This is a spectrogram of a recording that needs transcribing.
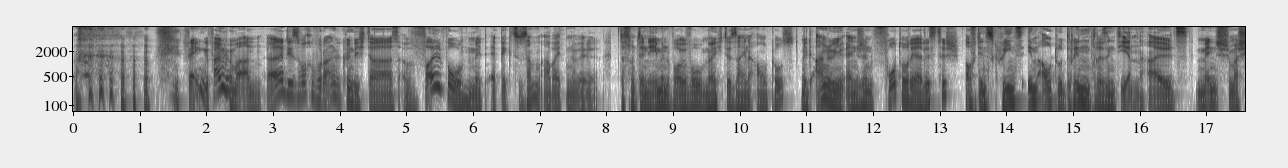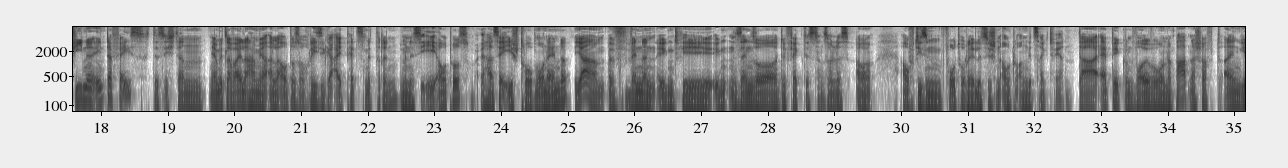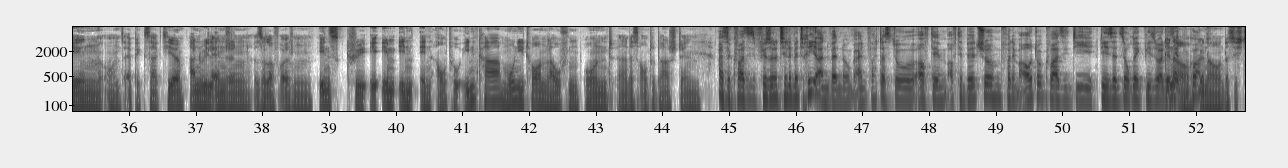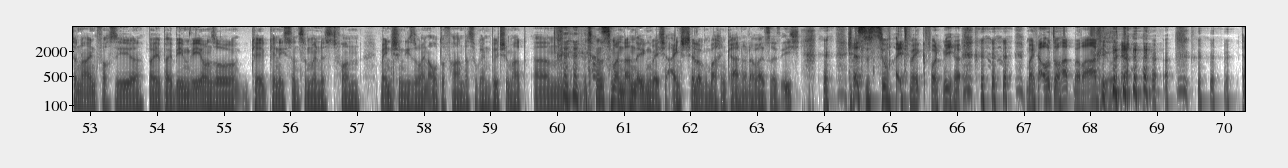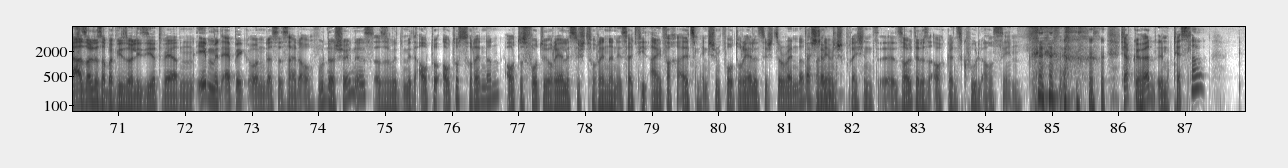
fangen wir mal an. Äh, diese Woche wurde angekündigt, dass Volvo mit Epic zusammenarbeiten will. Das Unternehmen Volvo möchte seine Autos mit Unreal Engine fotorealistisch auf den Screens im Auto drin präsentieren. Als Mensch-Maschine-Interface, das ich dann, ja mittlerweile haben ja alle Autos auch riesige iPads mit drin, zumindest die E-Autos, hast ja eh Strom ohne Ende. Ja, wenn dann irgendwie irgendein Sensor defekt ist, dann soll das auch auf diesem fotorealistischen Auto angezeigt werden. Da Epic und Volvo eine Partnerschaft eingehen und Epic sagt hier, Unreal Engine soll auf euren im in, in Auto In-Car Monitoren laufen und äh, das Auto darstellen. Also quasi für so eine Telemetrie-Anwendung einfach, dass du auf dem, auf dem Bildschirm von dem Auto quasi die, die Sensorik visualisiert genau, bekommst. Genau, dass ich dann einfach sehe, bei, bei BMW und so kenne ich es dann zumindest von Menschen, die so ein Auto fahren, das sogar einen Bildschirm hat, ähm, dass man dann irgendwelche Einstellungen machen kann oder was weiß ich. Das ist zu weit weg von mir. mein Auto hat ein Radio. Ja. da soll das aber visualisiert werden, eben mit Epic und dass es halt auch wunderschön ist, also mit, mit Auto, Autos zu rendern. Autos fotorealistisch zu rendern ist halt viel einfacher als Menschen fotorealistisch zu rendern. Das stimmt. Und dementsprechend äh, sollte das auch ganz cool aussehen. ich habe gehört, im Tesla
